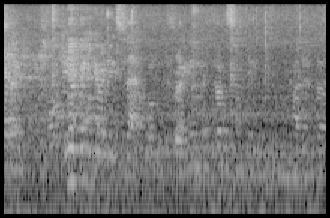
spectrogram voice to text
Hear a new sound, what does that mean? I've done something kind of. Uh,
